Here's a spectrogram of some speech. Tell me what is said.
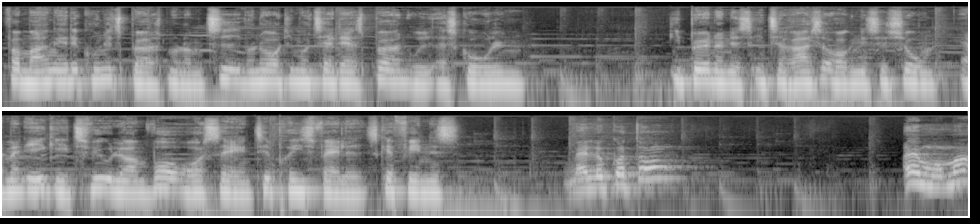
For mange er det kun et spørgsmål om tid, hvornår de må tage deres børn ud af skolen. I bøndernes interesseorganisation er man ikke i tvivl om, hvor årsagen til prisfaldet skal findes. Men le coton, à un moment,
